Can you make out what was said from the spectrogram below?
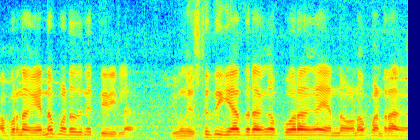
அப்புறம் நாங்கள் என்ன பண்ணுறதுனே தெரியல. இவங்க இஷ்டத்துக்கு ஏற்றுறாங்க போகிறாங்க என்ன வேணால் பண்ணுறாங்க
